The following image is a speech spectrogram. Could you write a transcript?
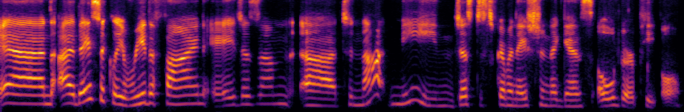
and I basically redefine ageism uh, to not mean just discrimination against older people.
